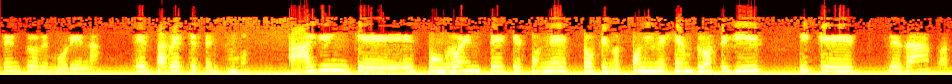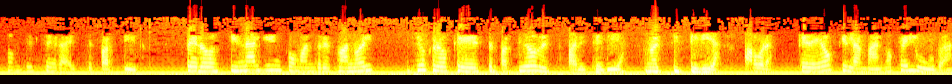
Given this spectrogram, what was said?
dentro de Morena es saber que tenemos a alguien que es congruente, que es honesto, que nos pone un ejemplo a seguir y que le da razón de ser a este partido. Pero sin alguien como Andrés Manuel, yo creo que este partido desaparecería, no existiría. Ahora, creo que la mano peluda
